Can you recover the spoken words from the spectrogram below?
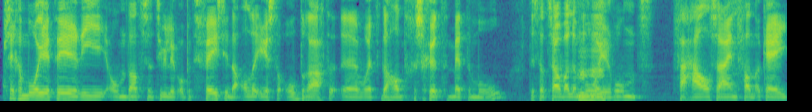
Op zich een mooie theorie, omdat ze natuurlijk op het feest in de allereerste opdracht uh, wordt de hand geschud met de mol. Dus dat zou wel een Mhm. mooi rond verhaal zijn van oké,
